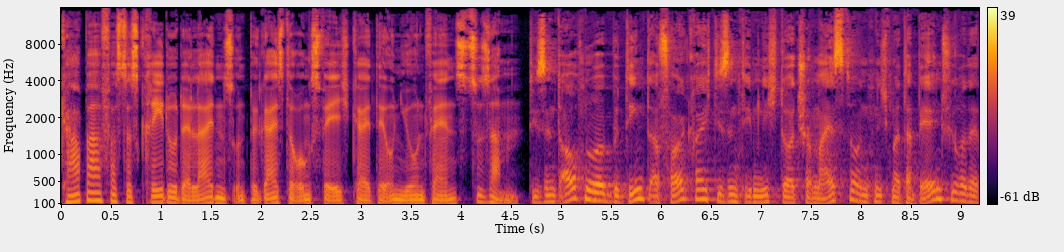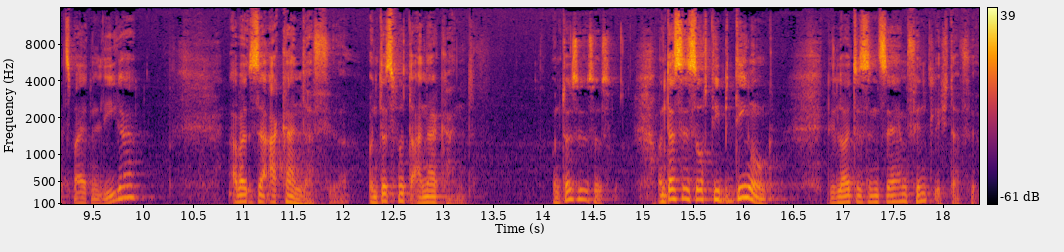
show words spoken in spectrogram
Kapa fasst das Credo der Leidens- und Begeisterungsfähigkeit der Union-Fans zusammen. Die sind auch nur bedingt erfolgreich, die sind eben nicht deutscher Meister und nicht mal Tabellenführer der zweiten Liga, aber sie ackern dafür. Und das wird anerkannt. Und das ist es. Und das ist auch die Bedingung. Die Leute sind sehr empfindlich dafür.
